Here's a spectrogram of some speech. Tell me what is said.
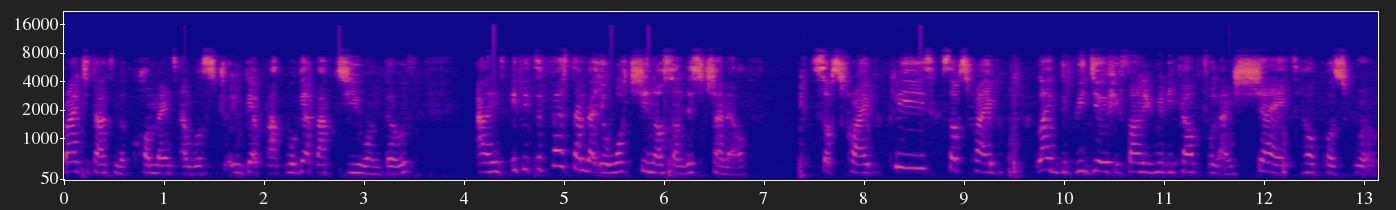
Write it out in the comments, and we'll, we'll get back. We'll get back to you on those. And if it's the first time that you're watching us on this channel, subscribe. Please subscribe, like the video if you found it really helpful, and share it help us grow.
